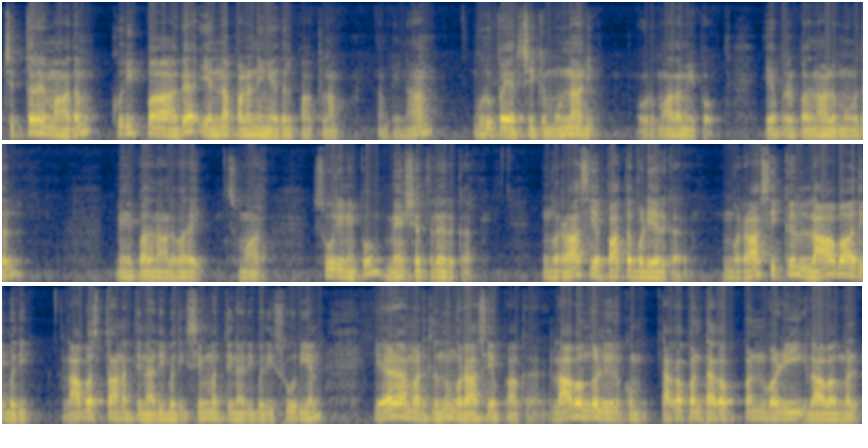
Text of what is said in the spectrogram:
சித்திரை மாதம் குறிப்பாக என்ன பலன் நீங்கள் எதிர்பார்க்கலாம் அப்படின்னா குரு பயிற்சிக்கு முன்னாடி ஒரு மாதம் இப்போது ஏப்ரல் பதினாலு முதல் மே பதினாலு வரை சுமார் சூரியன் இப்போது மேஷத்தில் இருக்கார். உங்கள் ராசியை பார்த்தபடியே இருக்கார். உங்கள் ராசிக்கு லாபாதிபதி லாபஸ்தானத்தின் அதிபதி சிம்மத்தின் அதிபதி சூரியன் ஏழாம் இடத்துலேருந்து உங்கள் ராசியை பார்க்குறாரு. லாபங்கள் இருக்கும். தகப்பன் தகப்பன் வழி லாபங்கள்.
